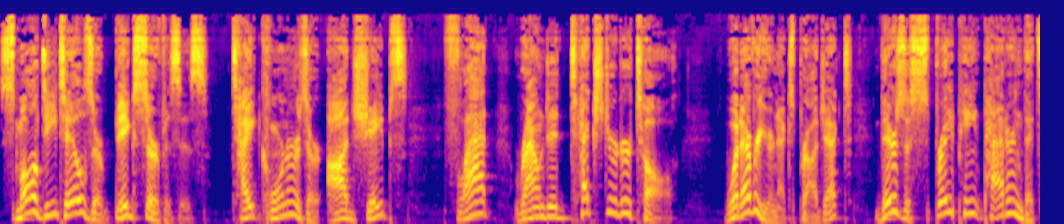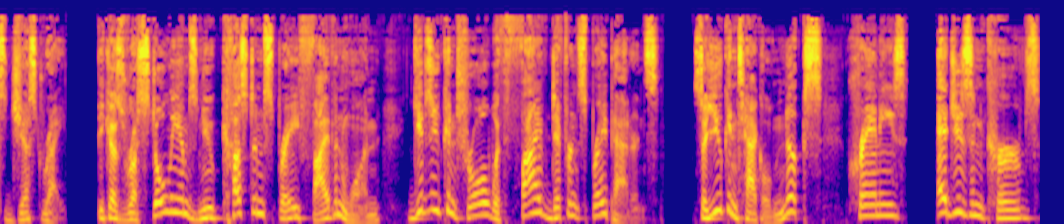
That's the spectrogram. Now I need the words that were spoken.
small details or big surfaces, tight corners or odd shapes, flat, rounded, textured, or tall? Whatever your next project, there's a spray paint pattern that's just right. Because Rust-Oleum Custom Spray 5 and 1 gives you control with five different spray patterns. So you can tackle nooks, crannies, edges, and curves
